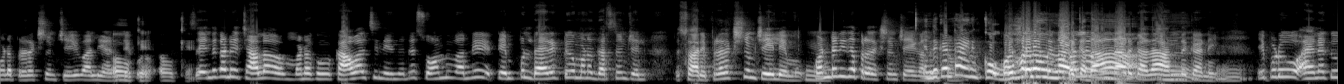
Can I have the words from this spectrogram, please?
మన ప్రదక్షిణం చేయాలి అంటే సో ఎందుకంటే చాలా మనకు కావాల్సింది ఏంటంటే స్వామి వారిని టెంపుల్ డైరెక్ట్గా మనం దర్శనం చేయలేము సారీ ప్రదక్షిణం చేయలేము. Hmm. కొండ మీద ప్రదక్షిణం చేయగలం ఎందుకంటే ఆయన ఉన్నారు కదా. ఉన్నారు కదా, ఉమ్, అందుకని. ఉమ్. ఇప్పుడు ఆయనకు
